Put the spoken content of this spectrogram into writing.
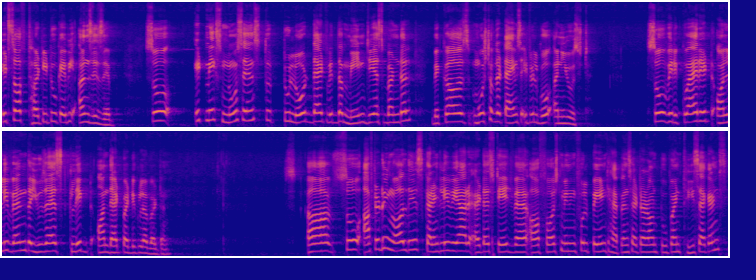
it's of 32 KB unzipped. So it makes no sense to, to load that with the main JS bundle because most of the times it will go unused. So we require it only when the user has clicked on that particular button. Uh, so after doing all this, currently we are at a stage where our first meaningful paint happens at around 2.3 seconds.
